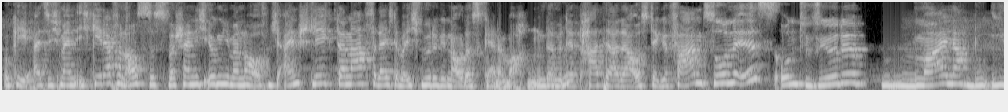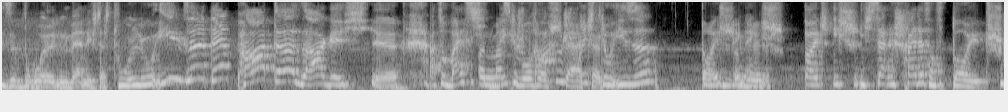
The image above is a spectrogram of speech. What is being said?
Okay, also ich meine, ich gehe davon aus, dass wahrscheinlich irgendjemand noch auf mich einschlägt danach vielleicht, aber ich würde genau das gerne machen, damit der Pater da aus der Gefahrenzone ist und würde mal nach Luise brüllen, während ich das tue. Luise, der Pater, sage ich. Also weiß ich, Und welche Sprache spricht Luise? Deutsch und Englisch. Deutsch. Ich, ich sage, schrei das auf Deutsch,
